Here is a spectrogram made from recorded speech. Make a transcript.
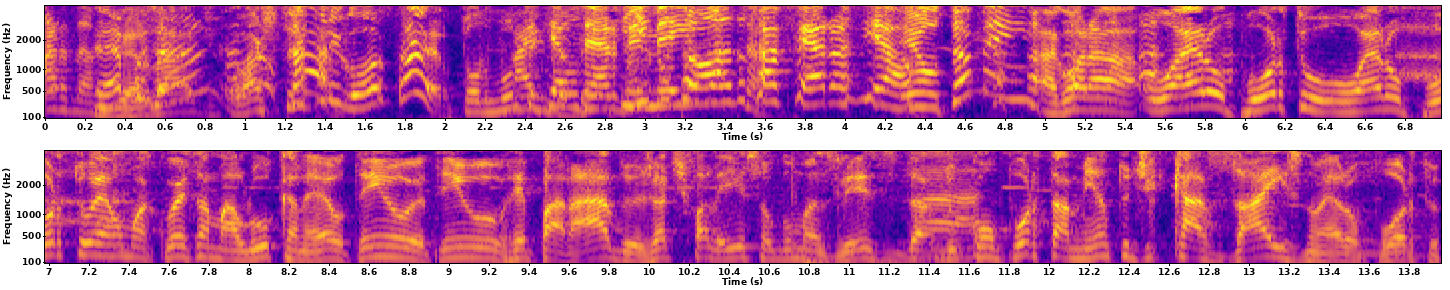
perna. é, pois Verdade. é. Eu acho tri perigoso. Tá, todo mundo Mas tem eu que Serve sigo meiota. tomando café no avião. Eu também. Agora, o aeroporto, o aeroporto é uma coisa maluca, né? Eu tenho, eu tenho reparado, eu já te falei isso algumas vezes, da- do comportamento de casais no aeroporto.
